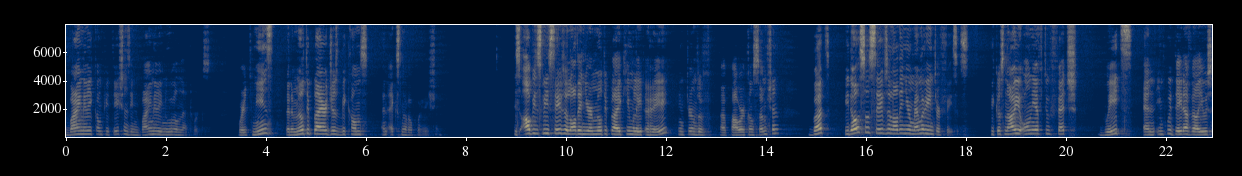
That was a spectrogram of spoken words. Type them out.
binary computations in binary neural networks, where it means that a multiplier just becomes an XNOR operation. This obviously saves a lot in your multiply accumulate array in terms of uh, power consumption, but it also saves a lot in your memory interfaces because now you only have to fetch weights and input data values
